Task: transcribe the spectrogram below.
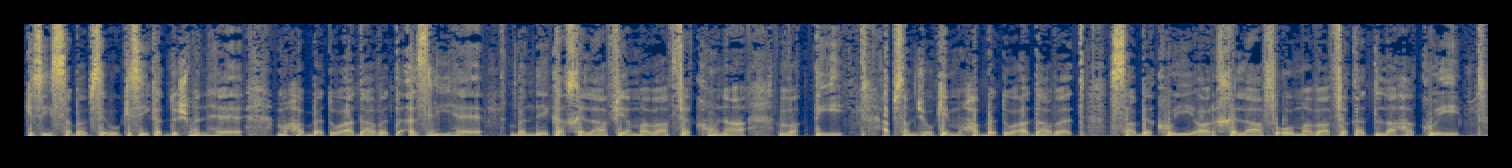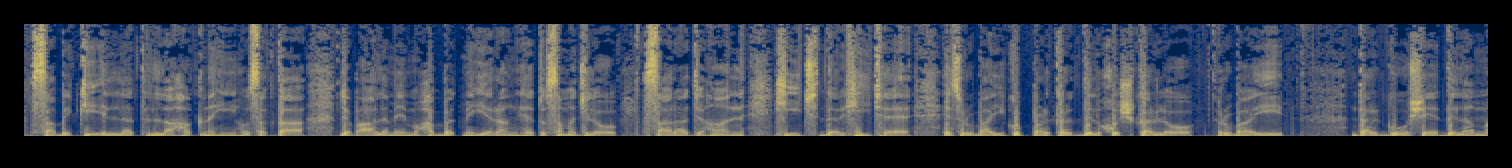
کسی سبب سے وہ کسی کا دشمن ہے۔ محبت و عداوت ازلی ہے۔ بندے کا خلاف یا موافق ہونا وقتی۔ اب سمجھو کہ محبت و عداوت سابق ہوئی اور خلاف و موافقت لاحق ہوئی۔ سابق کی علت لاحق نہیں ہو سکتا۔ جب عالم محبت میں یہ رنگ رنگ ہے تو سمجھ لو، سارا جہان ہیچ در ہیچ ہے۔ اس ربائی کو پڑھ کر دل خوش کر لو۔ ربائی، در گوش دلم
